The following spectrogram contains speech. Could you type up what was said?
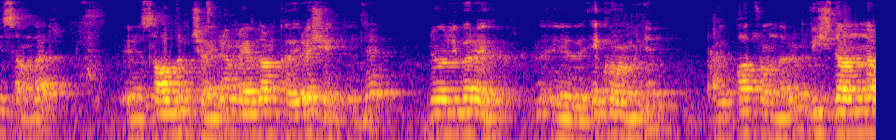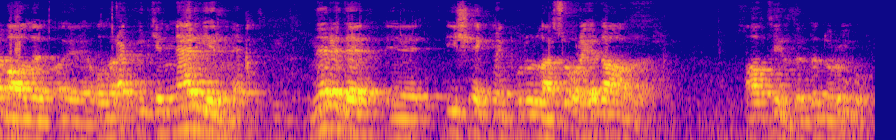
insanlar e, saldım çayıra, mevlam kayıra şeklinde neoliberal e, ekonominin ve patronların vicdanına bağlı e, olarak ülkenin her yerine nerede e, iş ekmek bulurlarsa oraya dağıldılar. 6 yıldır da durum bu.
